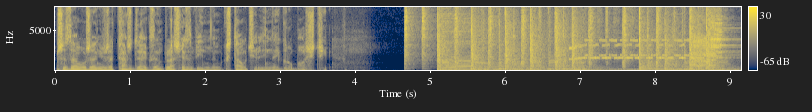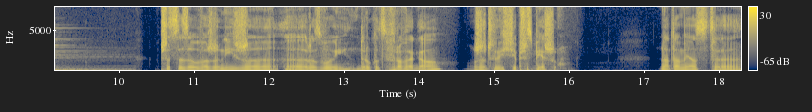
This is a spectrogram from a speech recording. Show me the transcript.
przy założeniu, że każdy egzemplarz jest w innym kształcie, w innej grubości. Wszyscy zauważyli, że e, rozwój druku cyfrowego rzeczywiście przyspieszył. Natomiast e,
